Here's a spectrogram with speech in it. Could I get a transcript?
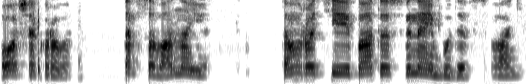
О, ще корова. Там саванна є. Там вроді багато свиней буде в савані.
